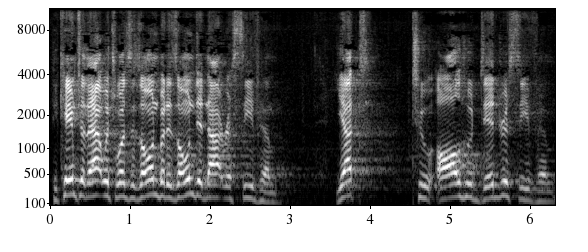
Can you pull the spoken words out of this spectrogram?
He came to that which was his own, but his own did not receive him. Yet, to all who did receive him,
